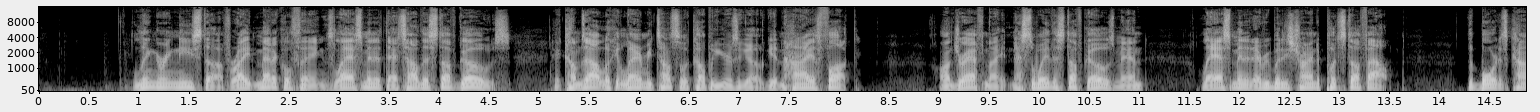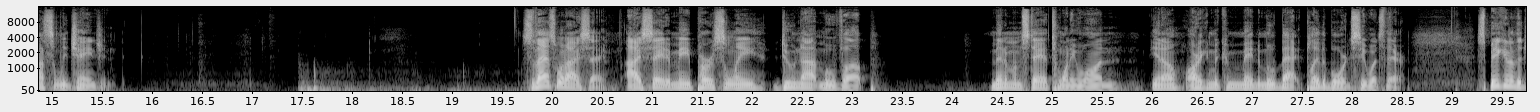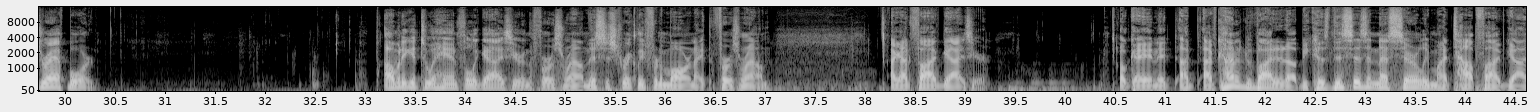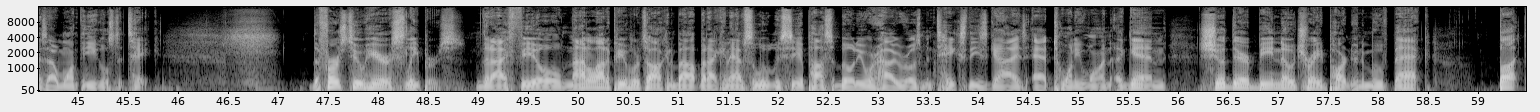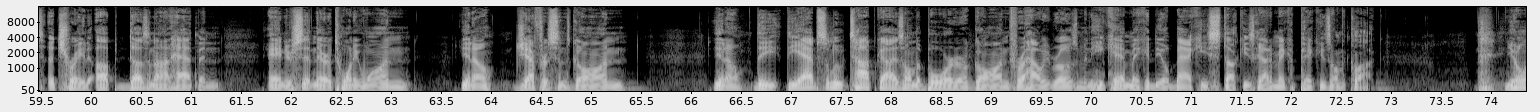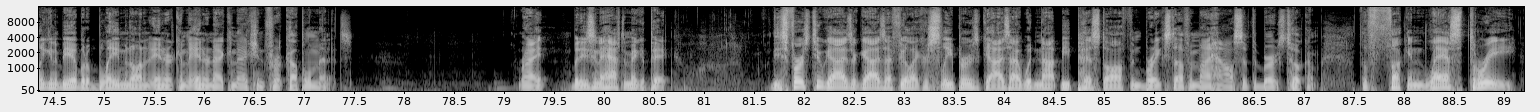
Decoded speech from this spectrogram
lingering knee stuff, right? Medical things. Last minute, that's how this stuff goes. It comes out. Look at Laremy Tunsil a couple years ago, getting high as fuck on draft night. That's the way this stuff goes, man. Last minute, everybody's trying to put stuff out. The board is constantly changing. So that's what I say. I say to me personally, do not move up. minimum stay at 21. You know, argument can be made to move back. Play the board, see what's there. Speaking of the draft board, I'm going to get to a handful of guys here in the first round. This is strictly for tomorrow night, the first round. I got five guys here. Okay, and it I've, I've kind of divided up because this isn't necessarily my top five guys I want the Eagles to take. The first two here are sleepers that I feel not a lot of people are talking about, but I can absolutely see a possibility where Howie Roseman takes these guys at 21. Again, should there be no trade partner to move back, but a trade up does not happen, and you're sitting there at 21, you know, Jefferson's gone. You know, the the absolute top guys on the board are gone for Howie Roseman. He can't make a deal back. He's stuck. He's got to make a pick. He's on the clock. You're only going to be able to blame it on an inter- internet connection for a couple of minutes. Right? But he's going to have to make a pick. These first two guys are guys I feel like are sleepers, guys I would not be pissed off and break stuff in my house if the birds took them. The fucking last three,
